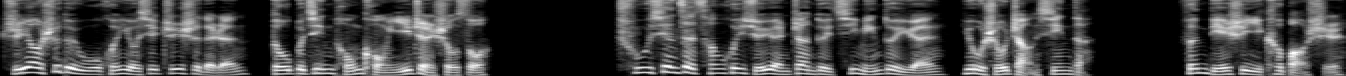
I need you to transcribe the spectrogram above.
只要是对武魂有些知识的人都不禁瞳孔一阵收缩。出现在苍辉学院战队七名队员右手掌心的，分别是一颗宝石。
